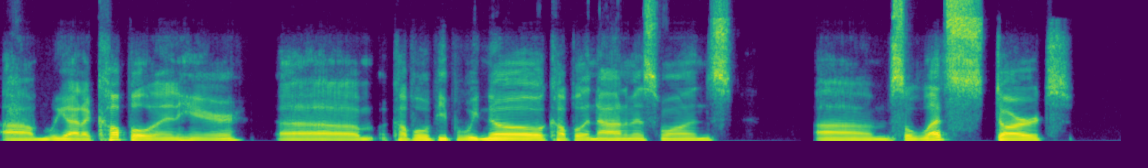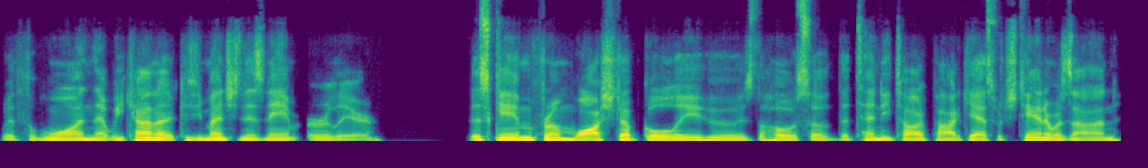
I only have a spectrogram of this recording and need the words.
Um, we got a couple in here, um, a couple of people we know, a couple anonymous ones. Um, so let's start with one that we kind of because you mentioned his name earlier. This came from Washed Up Goalie, who is the host of the Tendy Talk podcast, which Tanner was on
